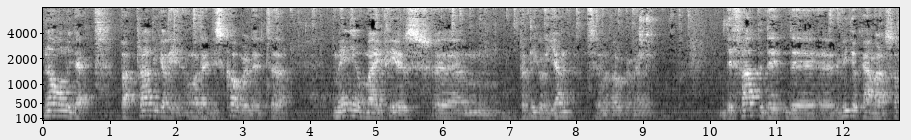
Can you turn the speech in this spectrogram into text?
Not only that, but practically what I discovered that uh, many of my peers, um, particularly young cinematographers, the fact that the, the uh, video camera so,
